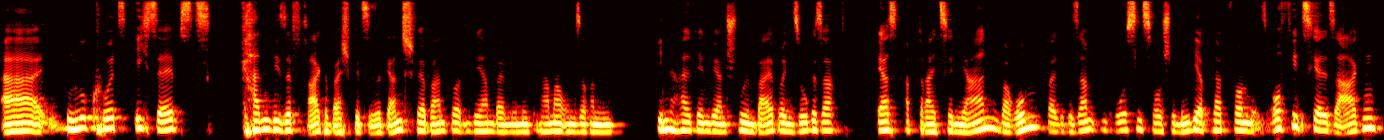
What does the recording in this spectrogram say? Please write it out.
Äh, nur kurz, ich selbst kann diese Frage beispielsweise ganz schwer beantworten. Wir haben bei Mimikama unseren Inhalt, den wir an Schulen beibringen, so gesagt, erst ab 13 Jahren. Warum? Weil die gesamten großen Social-Media-Plattformen offiziell sagen,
